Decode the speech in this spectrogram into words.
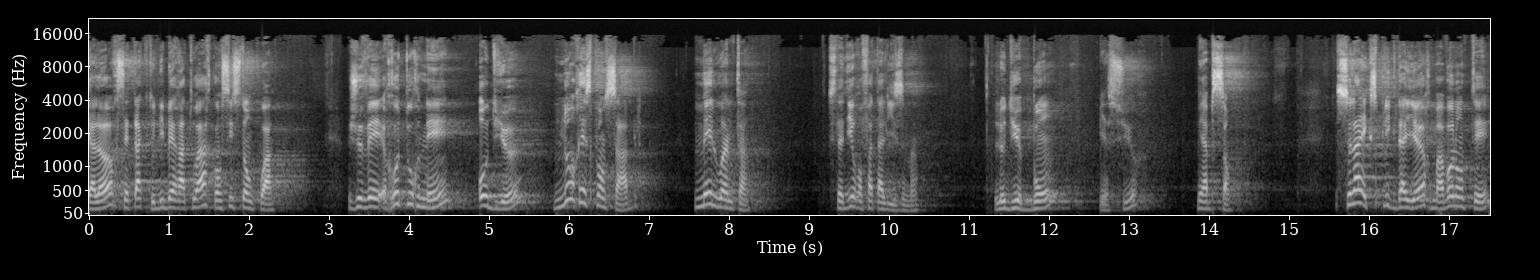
Et alors, cet acte libératoire consiste en quoi? Je vais retourner au Dieu non responsable, mais lointain, c'est-à-dire au fatalisme. Le Dieu bon, bien sûr, mais absent. Cela explique d'ailleurs ma volonté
